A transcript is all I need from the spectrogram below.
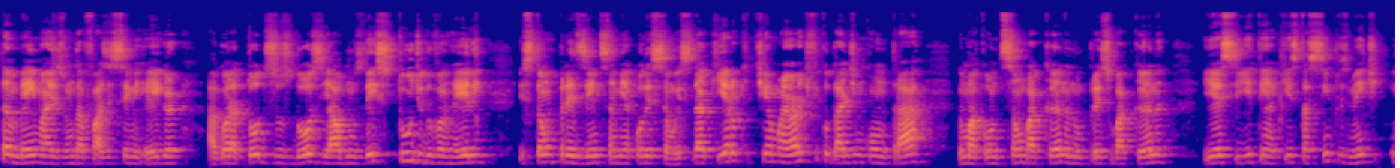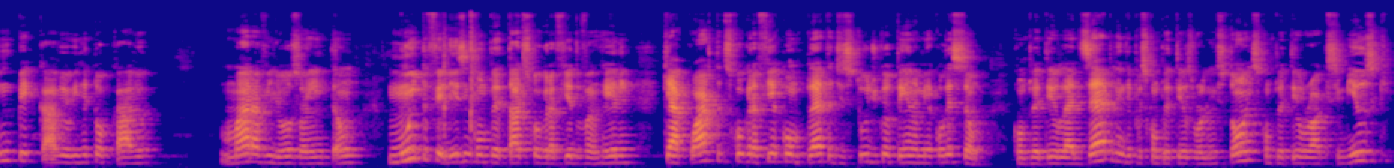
também mais um da fase Sammy Hagar. Agora todos os 12 álbuns de estúdio do Van Halen estão presentes na minha coleção. Esse daqui era o que tinha maior dificuldade de encontrar numa condição bacana, num preço bacana. E esse item aqui está simplesmente impecável e retocável maravilhoso aí, então, muito feliz em completar a discografia do Van Halen, que é a quarta discografia completa de estúdio que eu tenho na minha coleção. Completei o Led Zeppelin, depois completei os Rolling Stones, completei o Roxy Music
